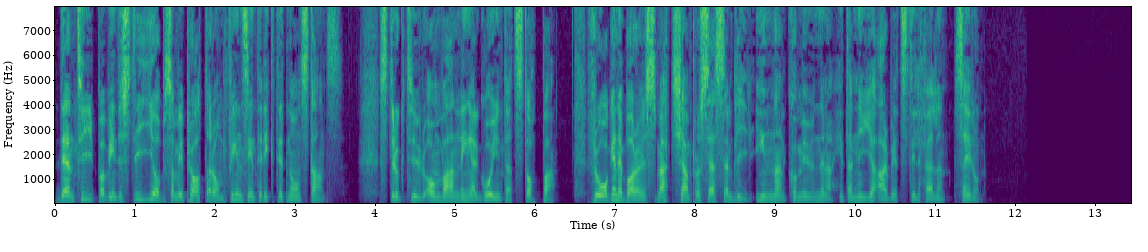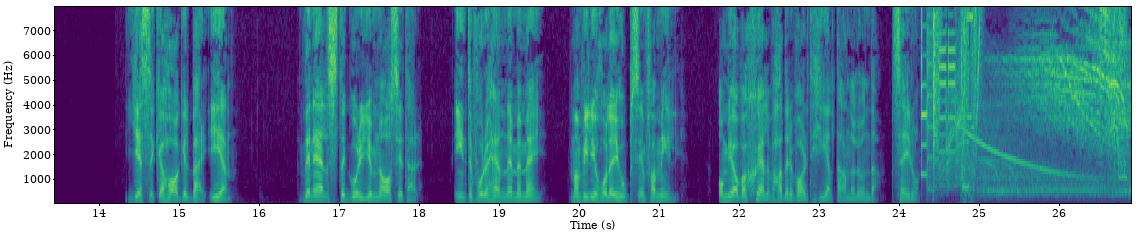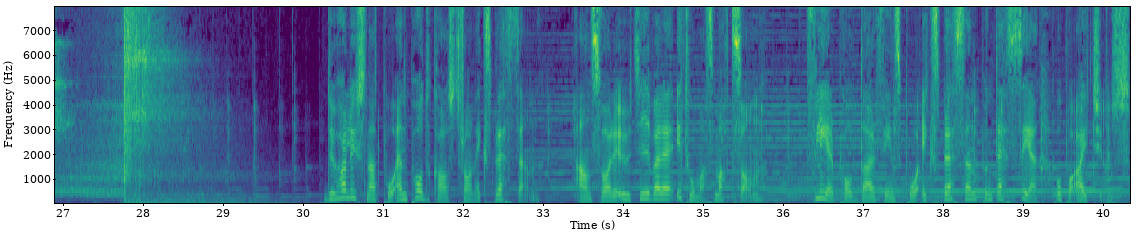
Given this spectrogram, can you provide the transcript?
den typ av industrijobb som vi pratar om finns inte riktigt någonstans. Strukturomvandlingar går ju inte att stoppa. Frågan är bara hur smärtsam processen blir innan kommunerna hittar nya arbetstillfällen, säger hon. Jessica Hagelberg igen. Den äldste går i gymnasiet här. Inte får du henne med mig. Man vill ju hålla ihop sin familj. Om jag var själv hade det varit helt annorlunda, säger hon. Du har lyssnat på en podcast från Expressen. Ansvarig utgivare är Thomas Mattsson. Fler poddar finns på Expressen.se och på iTunes.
